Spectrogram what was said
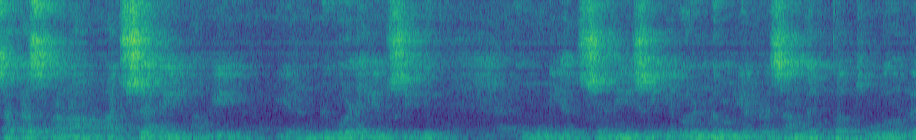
சகசிரநாம அர்ச்சனை அங்கே இரண்டு வேளையும் செய்து கூடி அர்ச்சனை செய்ய வேண்டும் என்ற சங்கல்பத்தோடு அந்த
